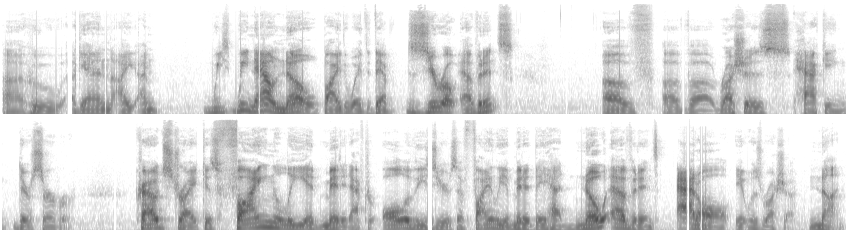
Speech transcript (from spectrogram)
uh, who again, I, I'm we we now know, by the way, that they have zero evidence of of uh, Russia's hacking their server. CrowdStrike has finally admitted, after all of these years, have finally admitted they had no evidence at all it was Russia. None.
